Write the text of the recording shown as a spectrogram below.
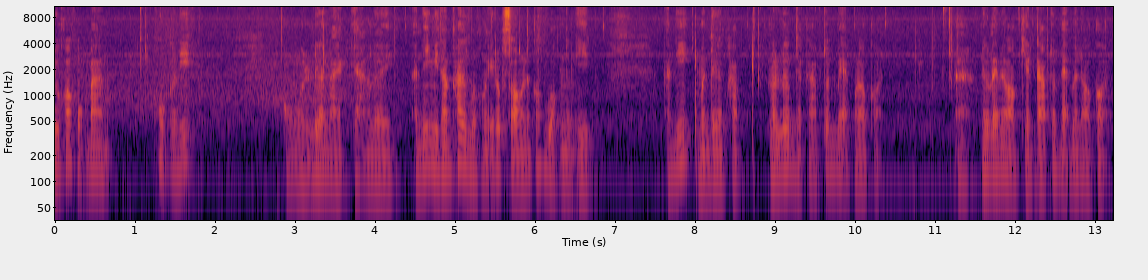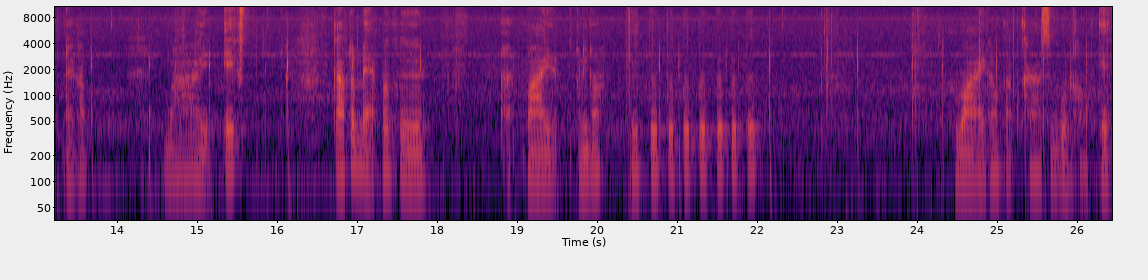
ดูข้อหกบ้างหกตัวนี้ โอ้เลื่อนหลายอย่างเลย อันนี้มีทั้งค่าสมมูลของ x ลบสองแล้วก็บวกหนึ่งอีก อันนี้เหมือนเดิมครับ เราเริ่มจากกราฟต้นแบบของเราก่อน อะนึกอะไรไม่ออกเขียนกราฟต้นแบบไว้รอก่อนนะครับ y x กราฟต้นแบบก็คือ y ตรงนี้เนาะปึ๊บปึ๊บปึ๊บปึ๊บปึ๊บปึ๊บ y เท่ากับค่าสมบูรณ์ของ x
